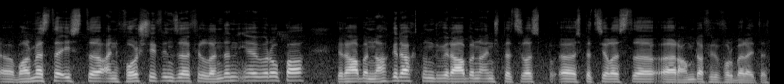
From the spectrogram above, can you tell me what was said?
Äh, Warnweste ist äh, eine Vorschrift in sehr vielen Ländern in Europa. Wir haben nachgedacht und wir haben ein spezielles, äh, spezielles Raum dafür vorbereitet.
